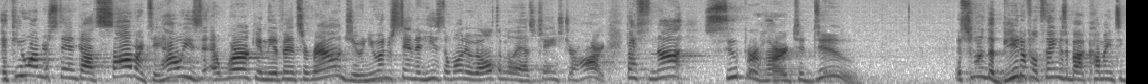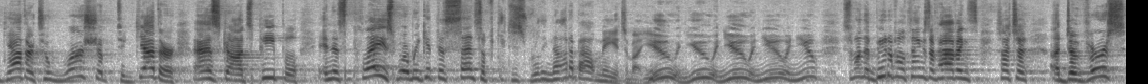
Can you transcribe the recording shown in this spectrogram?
if you understand God's sovereignty, how He's at work in the events around you, and you understand that He's the one who ultimately has changed your heart, that's not super hard to do. It's one of the beautiful things about coming together to worship together as God's people in this place where we get this sense of it's really not about me. It's about you and you and you and you and you. It's one of the beautiful things of having such a, a diverse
